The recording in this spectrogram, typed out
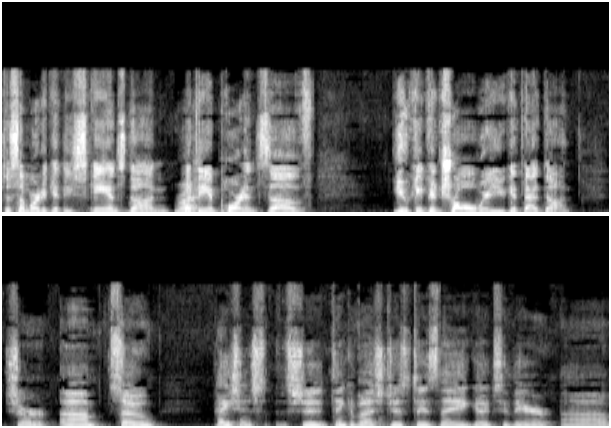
to somewhere to get these scans done. But the importance of you can control where you get that done. Sure. Um, so patients should think of us just as they go to their uh,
